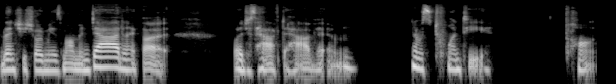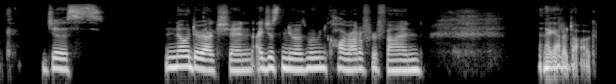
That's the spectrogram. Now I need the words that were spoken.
then she showed me his mom and dad, and I thought, well, I just have to have him. I was 20, punk, just no direction. I just knew I was moving to Colorado for fun, and I got a dog.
